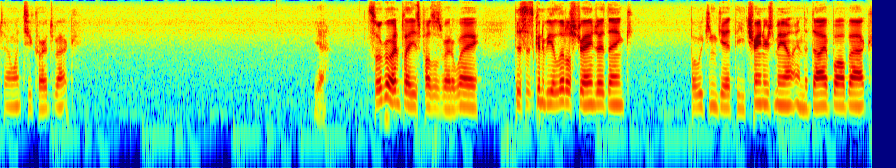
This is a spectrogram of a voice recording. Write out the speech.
Do I want two cards back? Yeah. So we'll go ahead and play these puzzles right away. This is going to be a little strange, I think. But we can get the trainer's mail and the dive ball back.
